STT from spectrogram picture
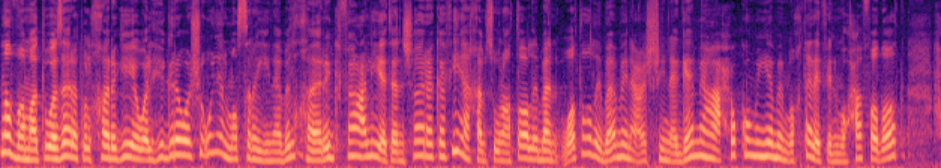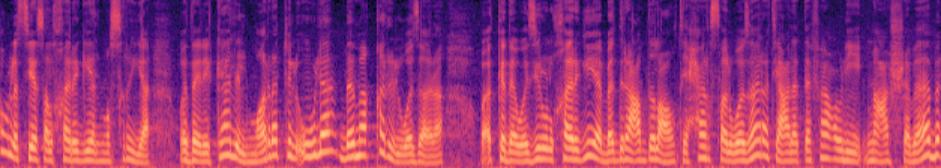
نظمت وزارة الخارجية والهجرة وشؤون المصريين بالخارج فعالية شارك فيها خمسون طالبا وطالبة من عشرين جامعة حكومية من مختلف المحافظات حول السياسة الخارجية المصرية وذلك للمرة الأولى بمقر الوزارة. وأكد وزير الخارجية بدر عبد العاطي حرص الوزارة على التفاعل مع الشباب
